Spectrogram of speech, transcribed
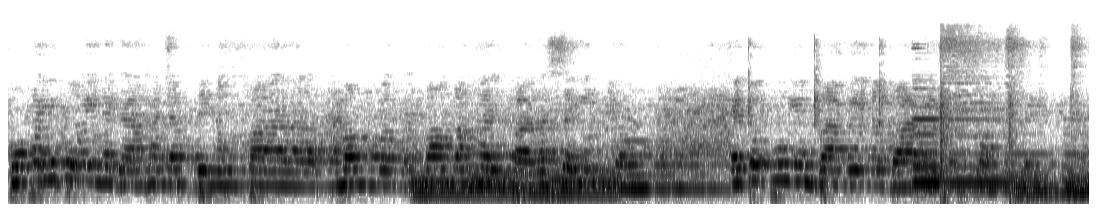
Kung kayo po ay naghahanap din ng para, mam- mamahal para sa inyo, ito po yung bagay na bagay na song sa inyo.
